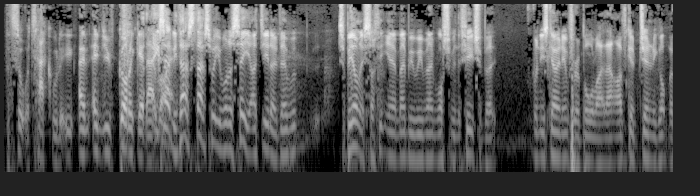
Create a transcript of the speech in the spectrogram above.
the sort of tackle that you, and and you've got to get that exactly. Right. That's that's what you want to see. I, you know, there were, to be honest, I think yeah, maybe we may watch him in the future, but when he's going in for a ball like that, I've generally got my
